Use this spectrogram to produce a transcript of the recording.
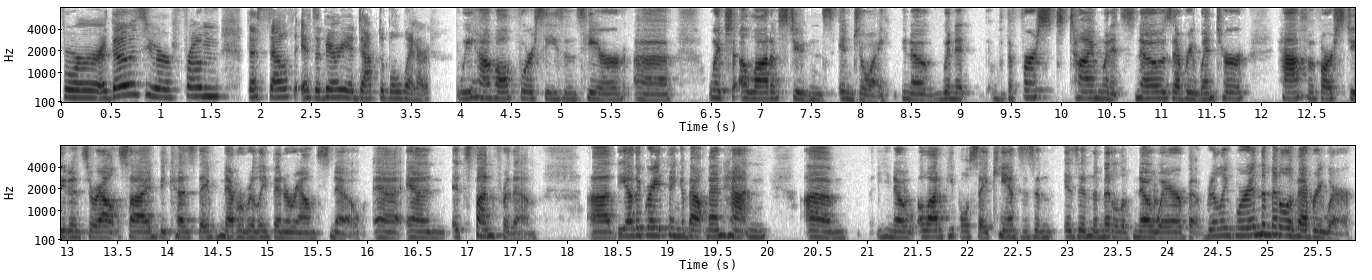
for those who are from the south it's a very adaptable winter we have all four seasons here uh, which a lot of students enjoy. You know when it the first time when it snows every winter half of our students are outside because they've never really been around snow uh, and it's fun for them. Uh, the other great thing about manhattan um, you know a lot of people say kansas in, is in the middle of nowhere but really we're in the middle of everywhere.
